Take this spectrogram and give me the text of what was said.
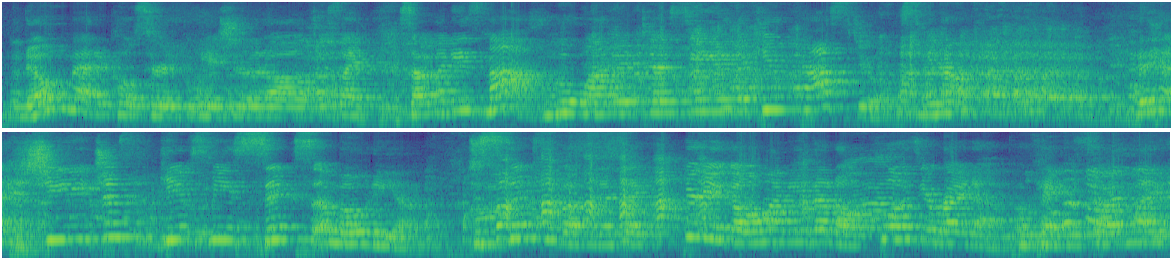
no medical certification at all, just like somebody's mom who wanted to see the cute costumes, you know? she just gives me six Imodium, just six of them, and it's like, here you go, honey, that'll close you right up. Okay, so I'm like,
